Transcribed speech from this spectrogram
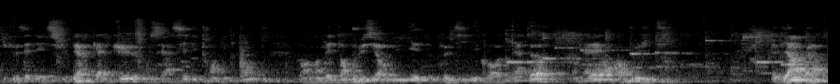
qui faisaient des super calculs, on s'est assez vite rendu compte qu'en en mettant plusieurs milliers de petits micro-ordinateurs, on allait encore plus vite. Eh bien, voilà.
